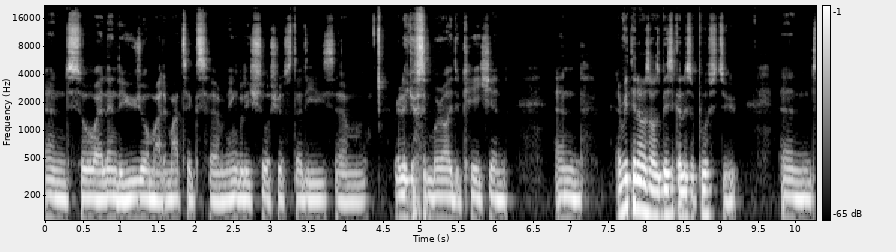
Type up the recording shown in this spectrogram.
And so I learned the usual mathematics, um, English, social studies, um, religious and moral education, and everything else I was basically supposed to. And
